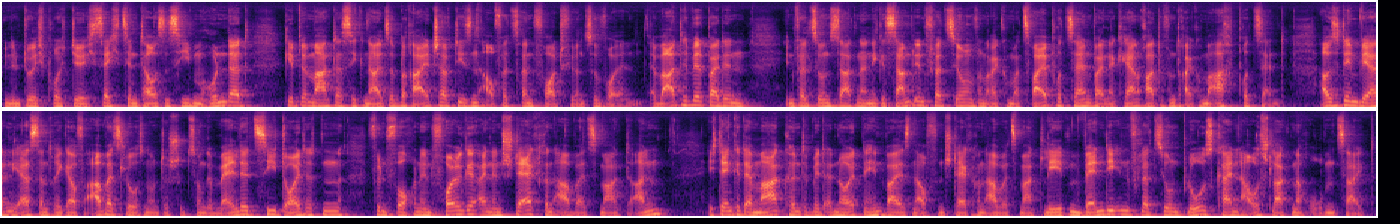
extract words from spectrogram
mit dem Durchbruch durch 16.700 gibt der Markt das Signal zur Bereitschaft, diesen Aufwärtstrend fortführen zu wollen. Erwartet wird bei den Inflationsdaten eine Gesamtinflation von 3,2 Prozent bei einer Kernrate von 3,8 Prozent. Außerdem werden die Erstanträge auf Arbeitslosenunterstützung gemeldet. Sie deuteten fünf Wochen in Folge einen stärkeren Arbeitsmarkt an. Ich denke, der Markt könnte mit erneuten Hinweisen auf einen stärkeren Arbeitsmarkt leben, wenn die Inflation bloß keinen Ausschlag nach oben zeigt.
